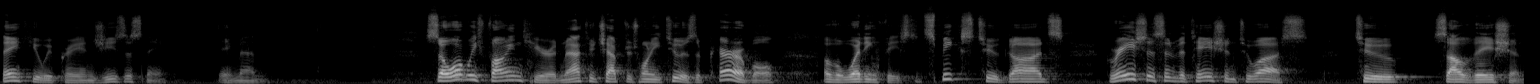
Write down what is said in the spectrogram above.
Thank you, we pray in Jesus' name. Amen. So, what we find here in Matthew chapter 22 is a parable of a wedding feast. It speaks to God's gracious invitation to us to salvation.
